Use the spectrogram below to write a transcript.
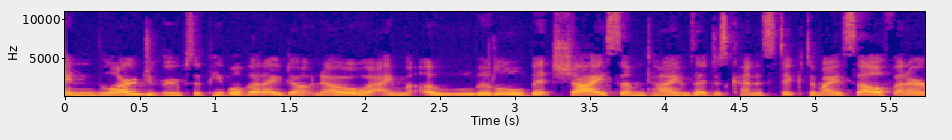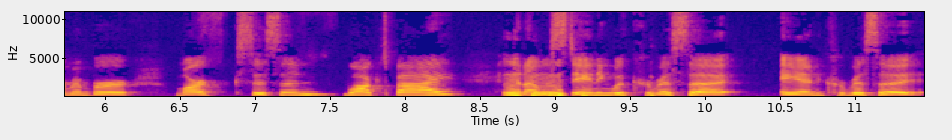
in large groups of people that I don't know, I'm a little bit shy sometimes. I just kind of stick to myself. And I remember Mark Sisson walked by, and mm-hmm. I was mm-hmm. standing with Carissa, and Carissa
